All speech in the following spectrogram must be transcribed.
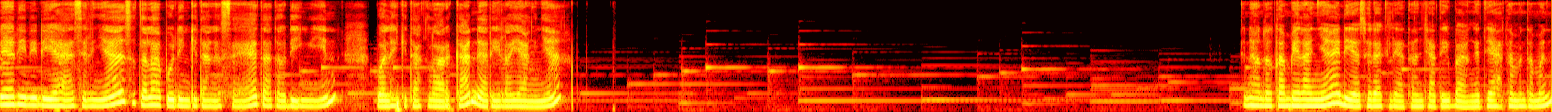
Dan ini dia hasilnya setelah puding kita ngeset atau dingin, boleh kita keluarkan dari loyangnya. Nah untuk tampilannya dia sudah kelihatan cantik banget ya teman-teman.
